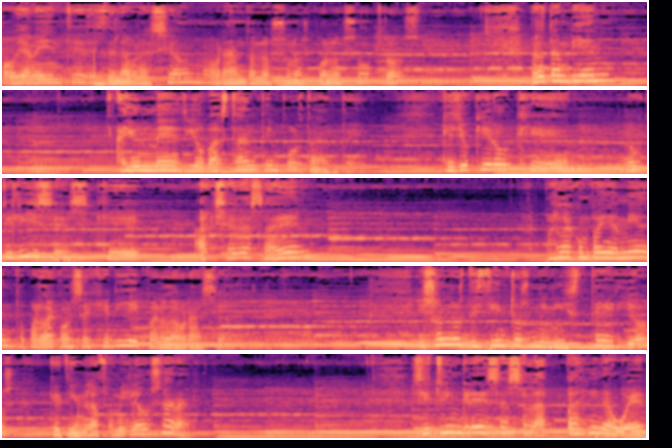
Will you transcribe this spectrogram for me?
Obviamente desde la oración, orando los unos por los otros, pero también hay un medio bastante importante que yo quiero que lo utilices, que accedas a él para el acompañamiento, para la consejería y para la oración. Y son los distintos ministerios que tiene la familia Osana. Si tú ingresas a la página web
